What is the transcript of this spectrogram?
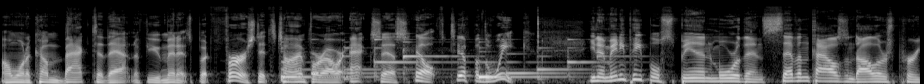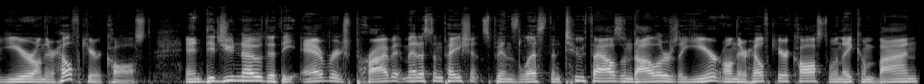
I want to come back to that in a few minutes. But first, it's time for our Access Health tip of the week. You know, many people spend more than $7,000 per year on their healthcare cost. And did you know that the average private medicine patient spends less than $2,000 a year on their healthcare cost when they combine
